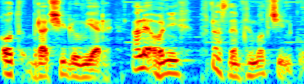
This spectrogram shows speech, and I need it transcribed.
od braci Lumière, premier, ale o nich w następnym odcinku.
